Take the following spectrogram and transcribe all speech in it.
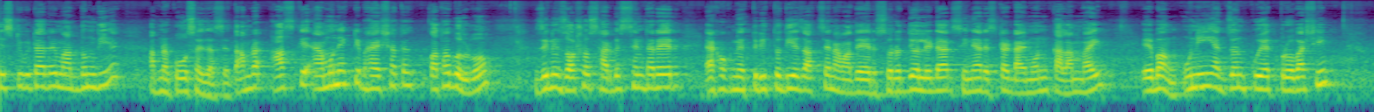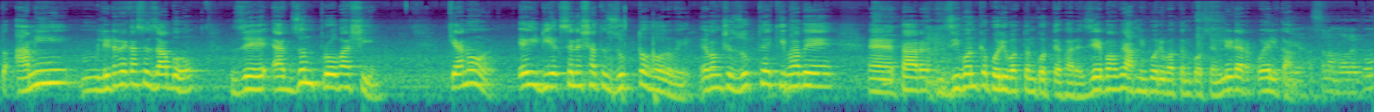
ডিস্ট্রিবিউটারের মাধ্যম দিয়ে আপনার পৌঁছায় যাচ্ছে। তা আমরা আজকে এমন একটি ভাইয়ের সাথে কথা বলব যিনি যশোর সার্ভিস সেন্টারের একক নেতৃত্ব দিয়ে যাচ্ছেন আমাদের শরদীয় leader senior star diamond Kalam ভাই এবং উনি একজন কুয়েত প্রবাসী। তো আমি লিডারের কাছে যাব যে একজন প্রবাসী কেন এই ডিএক্সএনের সাথে যুক্ত হবে এবং সে যুক্ত হয়ে কীভাবে তার জীবনকে পরিবর্তন করতে পারে? যেভাবে আপনি পরিবর্তন করছেন। Leader, welcome. আসসালামু আলাইকুম।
